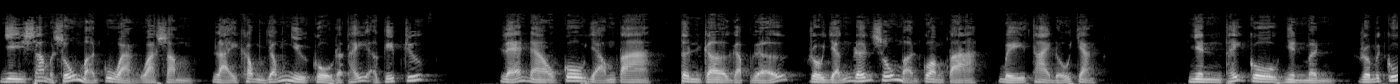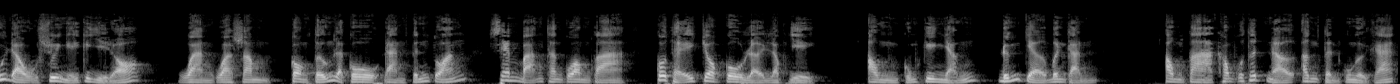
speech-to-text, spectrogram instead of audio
Vì sao mà số mệnh của Hoàng Hoa Sâm lại không giống như cô đã thấy ở kiếp trước? Lẽ nào cô và ông ta tình cờ gặp gỡ rồi dẫn đến số mệnh của ông ta bị thay đổi chăng? Nhìn thấy cô nhìn mình rồi mới cúi đầu suy nghĩ cái gì đó. Hoàng Hoa Sâm còn tưởng là cô đang tính toán xem bản thân của ông ta có thể cho cô lợi lộc gì. Ông cũng kiên nhẫn, đứng chờ bên cạnh. Ông ta không có thích nợ ân tình của người khác.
